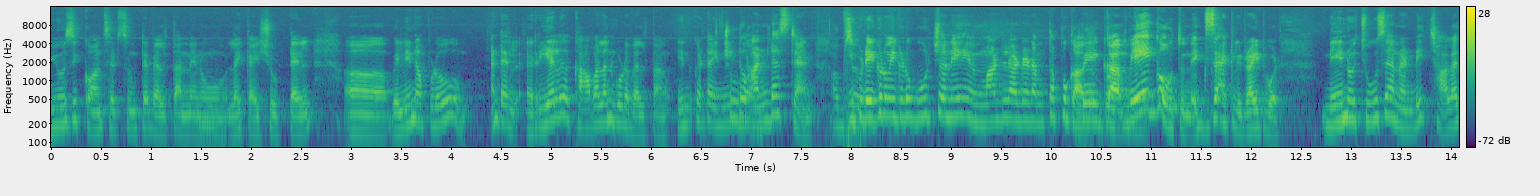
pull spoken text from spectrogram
మ్యూజిక్ కాన్సర్ట్స్ ఉంటే వెళ్తాను నేను లైక్ ఐ షుడ్ టెల్. వెళ్ళినప్పుడు అంటే రియల్గా కావాలని కూడా వెళ్తాను. ఎందుకంటే ఐ నీడ్ టు అండర్స్టాండ్. ఇప్పుడు ఇక్కడ ఇక్కడ కూర్చొని మాట్లాడడం తప్పు కాదు. వేగ్ అవుతుంది. ఎగ్జాక్ట్లీ రైట్ వర్డ్ నేను చూశానండి చాలా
